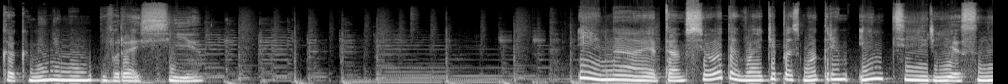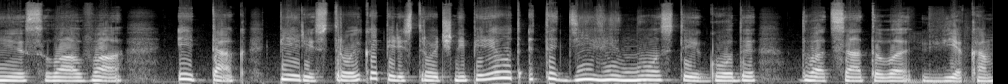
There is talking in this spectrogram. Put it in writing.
как минимум в России. И на этом все. Давайте посмотрим интересные слова. Итак, перестройка, перестроечный период – это 90-е годы 20 века.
